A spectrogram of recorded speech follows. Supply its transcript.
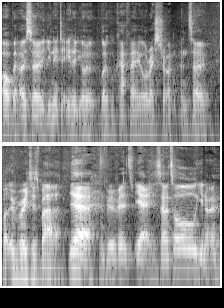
oh but also you need to eat at your local cafe or restaurant and so But Uber Eats is bad. yeah, of it's- yeah. So it's all you know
